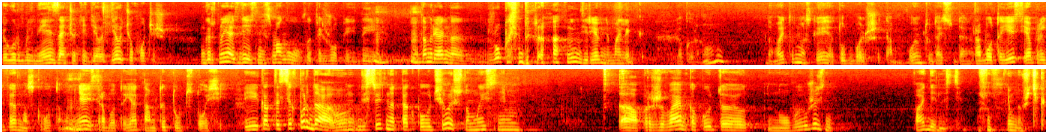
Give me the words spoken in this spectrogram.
Я говорю, блин, я не знаю, что тебе делать, делай, что хочешь. Он говорит, ну я здесь не смогу в этой жопе и. А там реально жопа и дыра, ну деревня маленькая. Я говорю, ну давай ты в Москве, я тут больше, там, будем туда-сюда. Работа есть, я прилетаю в Москву, там, у меня есть работа, я там, ты тут, с Тосей. И как-то с тех пор, да, он действительно так получилось, что мы с ним а, проживаем какую-то новую жизнь по отдельности, немножечко.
